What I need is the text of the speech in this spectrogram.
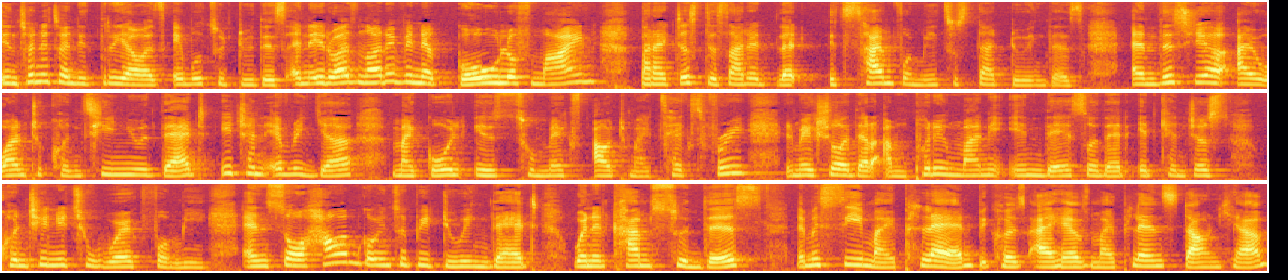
in 2023 I was able to do this and it was not even a goal of mine, but I just decided that it's time for me to start doing this. And this year I want to continue that. Each and every year my goal is to max out my tax-free and make sure that I'm putting money in there so that it can just continue to work for me. And so, how I'm going to be doing that when it comes to this, let me see my plan because I have my plans down here.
